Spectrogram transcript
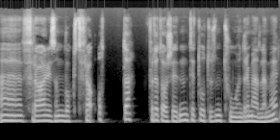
Eh, fra, liksom, vokst fra åtte for et år siden til 2200 medlemmer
